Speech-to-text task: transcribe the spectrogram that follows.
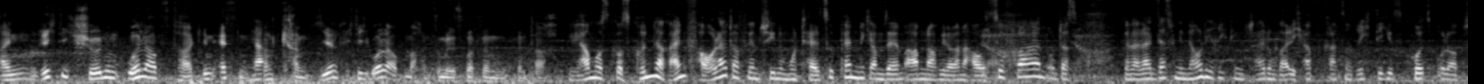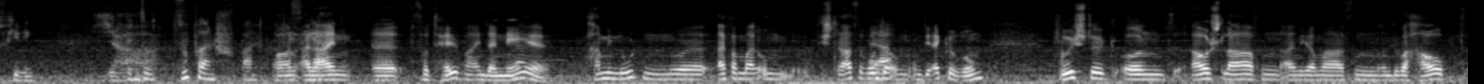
einen richtig schönen Urlaubstag in Essen. Ja. Man kann hier richtig Urlaub machen, zumindest mal für einen, für einen Tag. Wir haben uns aus Gründen der reinen Faulheit dafür entschieden, im Hotel zu pennen, nicht am selben Abend auch wieder nach Hause Ja. zu fahren. Und das und allein deswegen genau die richtige Entscheidung, weil ich habe gerade so ein richtiges Kurzurlaubsfeeling. Ja, Ich bin so super entspannt und allein äh, das Hotel war in der Nähe. Ein paar Minuten nur einfach mal um die Straße runter, Ja. um, um die Ecke rum. Frühstück und ausschlafen einigermaßen und überhaupt,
